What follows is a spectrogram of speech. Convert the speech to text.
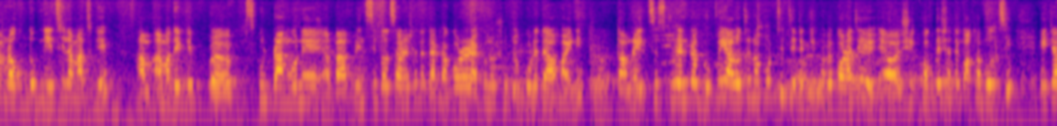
আমরা উদ্যোগ নিয়েছিলাম আজকে আমাদেরকে স্কুল প্রাঙ্গণে বা প্রিন্সিপাল স্যারের সাথে দেখা করার এখনও সুযোগ করে দেওয়া হয়নি। তো আমরা এক্স স্টুডেন্টরা গ্রুপেই আলোচনা করছি যেটা কীভাবে করা যায় শিক্ষকদের সাথে কথা বলছি। এটা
